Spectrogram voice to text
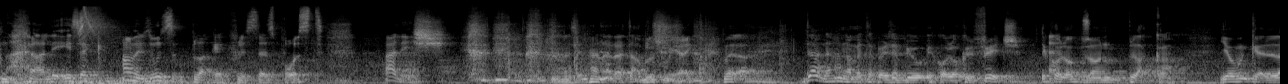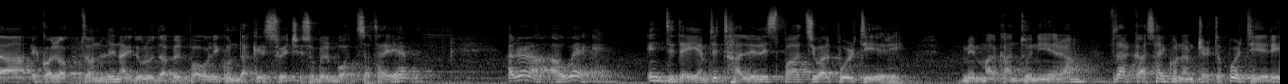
Qed nara li qisek għamilt wisq plakek fl-istess post. Għaliex? Ħa nara taqblux miegħi. Mela, dan aħna meta pereżempju ikollok il-fridge, ikollok bżonn plakka. Jew inkella ikollok bżonn li ngħidulu double pole, jkun dak il-switch qisu bil-bozza, tajjeb? Allura hawnhekk inti dejjem titħalli l-ispazju għall-purtieri. minn mal-kantuniera, f'dal-każ ħa jkun hemm ċertu purtieri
